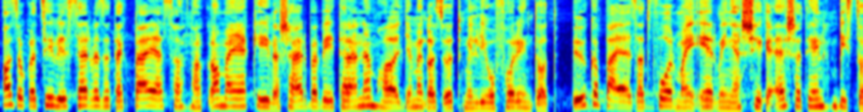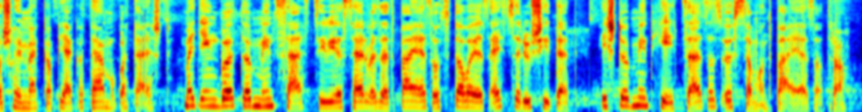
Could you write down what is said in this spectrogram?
Azok a civil szervezetek pályázhatnak, amelyek éves árbevétele nem haladja meg az 5 millió forintot. Ők a pályázat formai érvényessége esetén biztos, hogy megkapják a támogatást. Megyénkből több mint 100 civil szervezet pályázott tavaly az egyszerűsített, és több mint 700 az összevont pályázatra.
